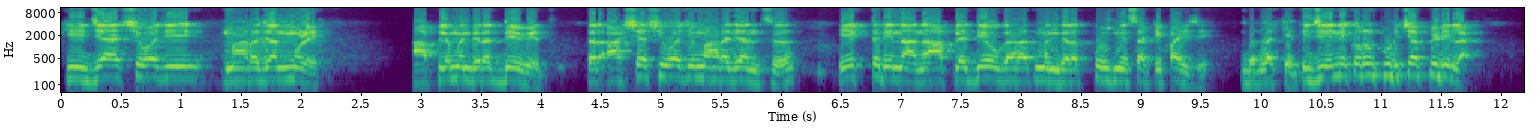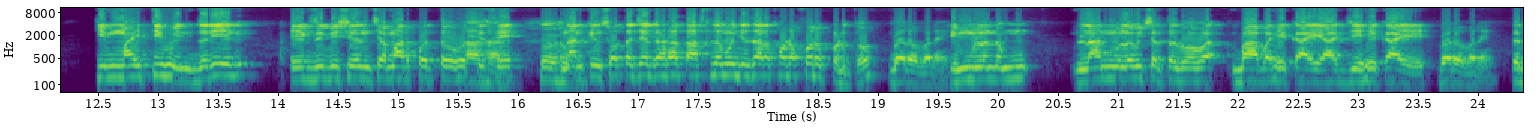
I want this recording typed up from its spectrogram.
की ज्या शिवाजी महाराजांमुळे आपल्या मंदिरात देव आहेत तर अशा शिवाजी महाराजांचं एक तरी नाणं आपल्या देवघरात मंदिरात पूजण्यासाठी पाहिजे. बर नक्कीच. की जेणेकरून पुढच्या पिढीला की माहिती होईल. जरी एक्झिबिशनच्या मार्फत होते आणखीन स्वतःच्या घरात असलं म्हणजे जरा थोडा फरक पडतो. बरोबर आहे. की मुलांना लहान मुलं विचारतात बाबा बाबा हे काय? आजी हे काय बरोबर आहे. तर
